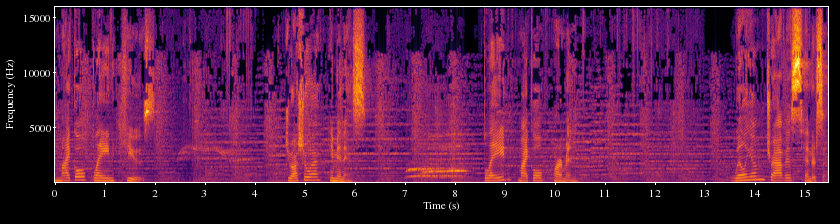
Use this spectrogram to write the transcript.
Michael Blaine Hughes. Joshua Jimenez. Blade Michael Harmon. William Travis Henderson.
